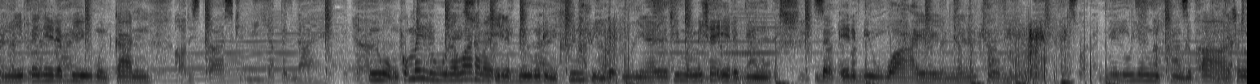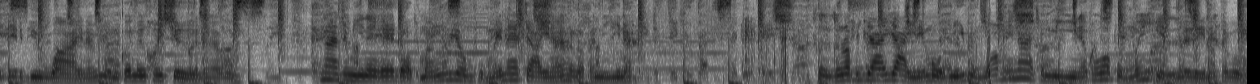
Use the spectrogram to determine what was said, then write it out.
อันนี้เป็น AW เหมือนกัน คือผมก็ไม่รู้นะว่าทำไม AW มันถึงขึ้นสีแบบนี้นะ โดยที่มันไม่ใช่ AW แบบ AWY อะไรอย่างเงี้ยนะผู้ชม ไม่รู้ยังมีอยู่หรือเปล่านะสำหรับ AWY นะผู้ชมก็ไม่ค่อยเจอนะครับผม น่าจะมีใน AirDrop มั้งผู้ชมผมไม่แน่ใจนะสำหรับอันนี้นะส่วนสำหรับยาใหญ่ในโหมดนี้ผมว่าไม่น่าจะมีนะ เพราะว่าผมไม่เห็นเลยนะครับผม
